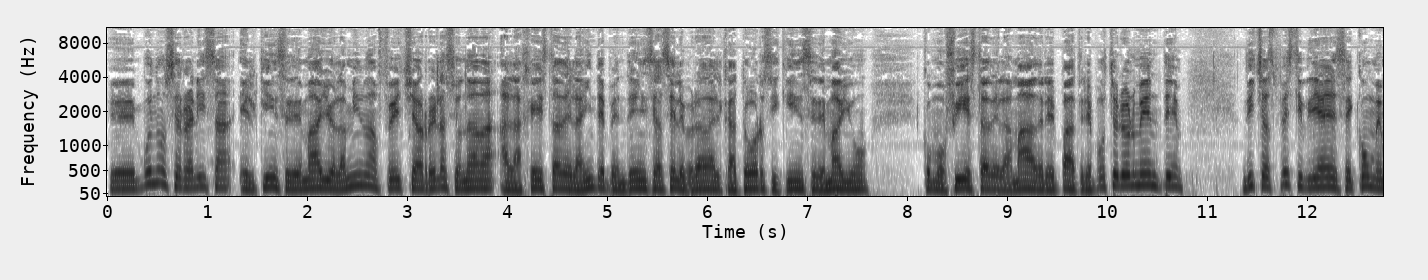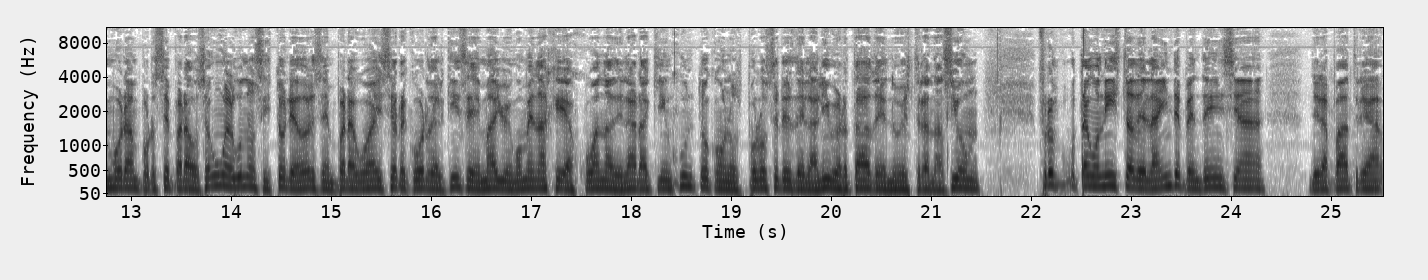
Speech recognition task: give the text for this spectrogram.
Eh, bueno, se realiza el 15 de mayo, la misma fecha relacionada a la gesta de la independencia celebrada el 14 y 15 de mayo como fiesta de la madre patria. Posteriormente, Dichas festividades se conmemoran por separado. Según algunos historiadores en Paraguay, se recuerda el 15 de mayo en homenaje a Juana de Lara, quien junto con los próceres de la libertad de nuestra nación fue protagonista de la independencia de la patria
